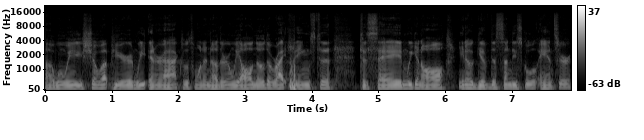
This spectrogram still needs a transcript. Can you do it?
uh, when we show up here and we interact with one another and we all know the right things to, to say and we can all you know give the sunday school answer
